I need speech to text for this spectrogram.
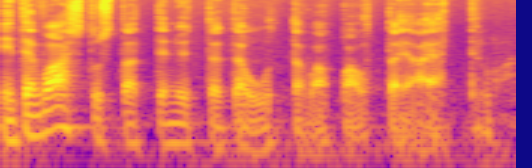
niin te vastustatte nyt tätä uutta vapautta ja ajattelua.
